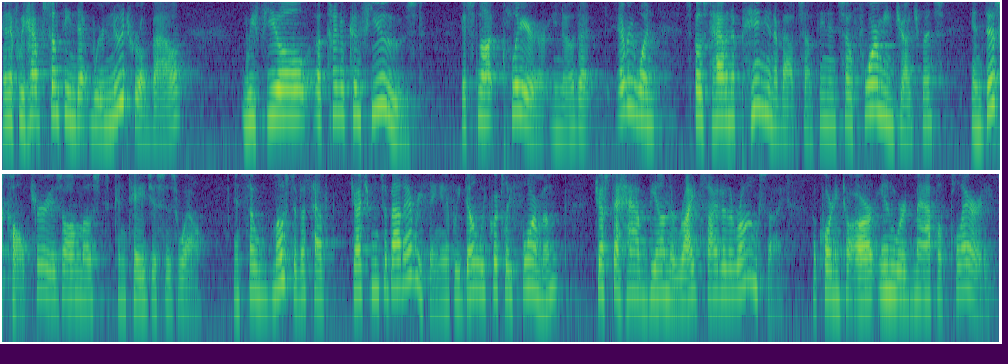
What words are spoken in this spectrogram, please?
And if we have something that we're neutral about, we feel uh, kind of confused. It's not clear, you know, that everyone's supposed to have an opinion about something, and so forming judgments in this culture is almost contagious as well. And so most of us have judgments about everything, and if we don't, we quickly form them just to have be on the right side or the wrong side, according to our inward map of polarities.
